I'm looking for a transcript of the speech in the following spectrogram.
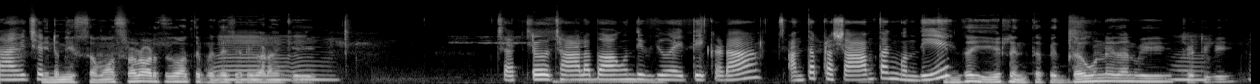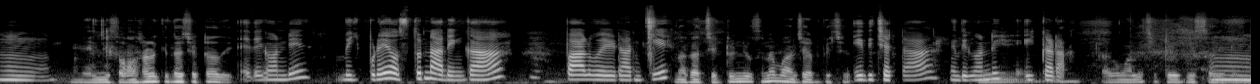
రావి చెట్టు. ఎన్ని సంవత్సరాలు పడుతుందో అంత పెద్ద చెట్టు కావడానికి. చెట్లు చాలా బాగుంది వ్యూ అయితే ఇక్కడ. అంత ప్రశాంతంగా ఉంది. కింద ఏట్లు ఎంత పెద్దగా ఉన్నాయి దానివి చెట్టువి. ఎన్ని సంవత్సరాల కింద చెట్టు అది? ఇదిగోండి ఇప్పుడే వస్తున్నారు ఇంకా పాలు వేయడానికి నాకు ఆ చెట్టుని చూస్తున్నా మంచిగా అనిపించింది. ఇది చెట్ట? ఇదిగోండి ఇక్కడ. మళ్ళీ చెట్టు ఉమ్.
